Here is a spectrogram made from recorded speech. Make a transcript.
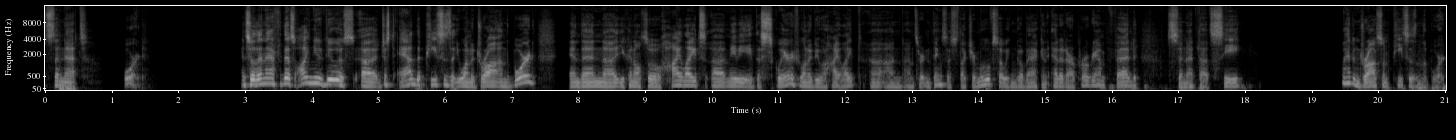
Senet board. And so then after this, all you need to do is uh, just add the pieces that you want to draw on the board. And then uh, you can also highlight uh, maybe the square if you want to do a highlight uh, on, on certain things. So select your move so we can go back and edit our program, fed senet.c. Go ahead and draw some pieces on the board.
